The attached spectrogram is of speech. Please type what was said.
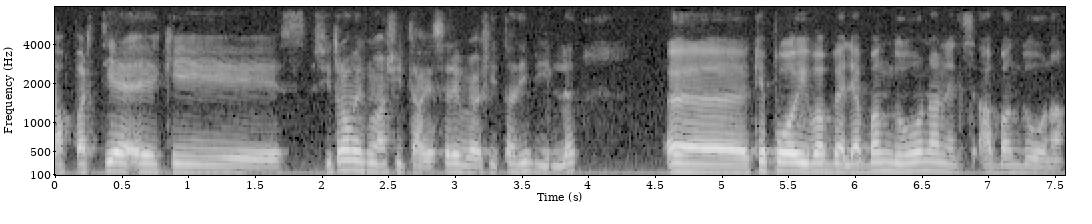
appartiene, che si trova in una città, che sarebbe la città di Bill, eh, che poi, vabbè, li abbandona, nel, abbandona.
